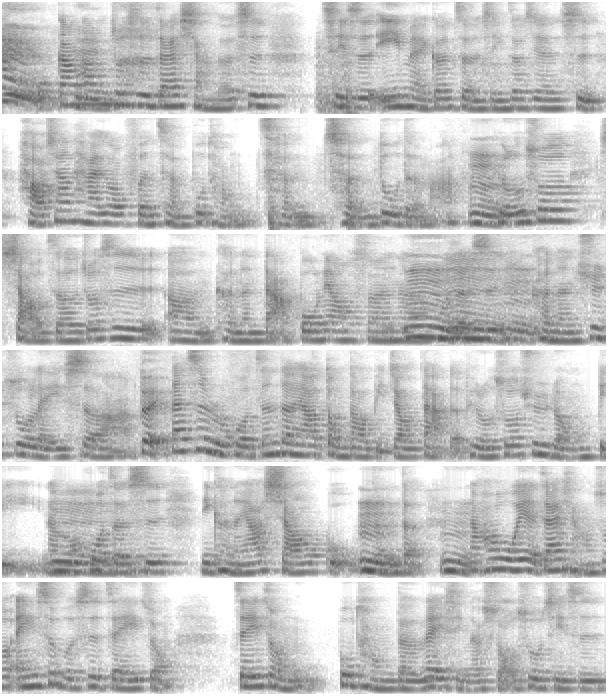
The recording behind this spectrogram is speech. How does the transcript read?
但我刚刚就是在想的是。其实医美跟整形这件事，好像它又分成不同程程度的嘛。嗯。比如说小则就是嗯，可能打玻尿酸啊，或者是可能去做镭射啊。对。但是如果真的要动到比较大的，比如说去隆鼻，然后或者是你可能要削骨等等。嗯。然后我也在想说，哎，是不是这一种这一种不同的类型的手术，其实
